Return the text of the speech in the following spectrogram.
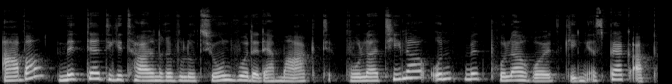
Aber mit der digitalen Revolution wurde der Markt volatiler und mit Polaroid ging es bergab.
